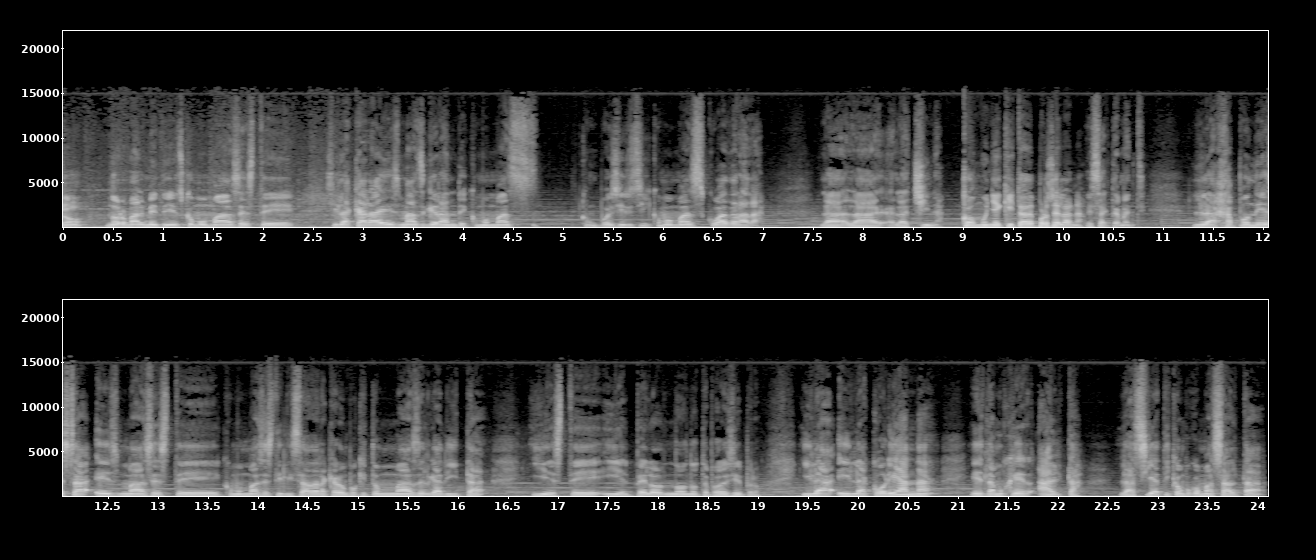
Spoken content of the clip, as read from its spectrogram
¿No? Normalmente y es como más este, si la cara es más grande, como más ¿cómo puedo decir? Sí, como más cuadrada. La, la, la china. Con muñequita de porcelana. Exactamente. La japonesa es más este como más estilizada, la cara un poquito más delgadita y este y el pelo no no te puedo decir, pero y la y la coreana es la mujer alta, la asiática un poco más alta,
